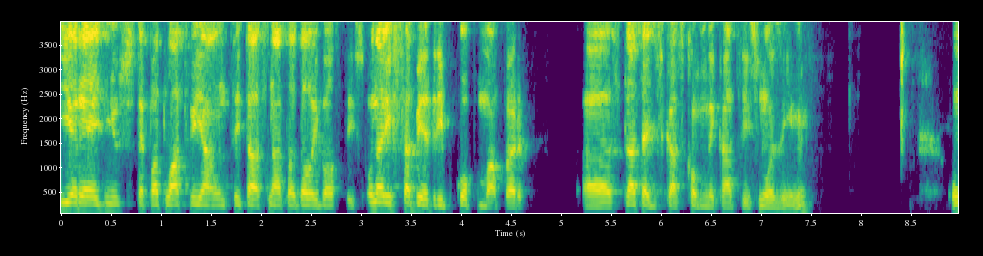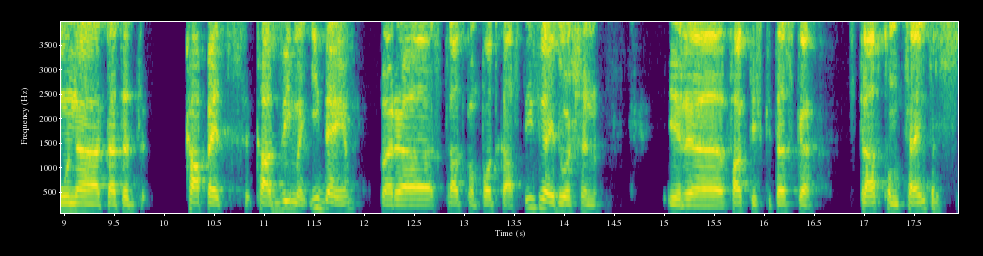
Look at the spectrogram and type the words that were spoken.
ierēģņus tepat Latvijā un citās NATO dalībvalstīs, un arī sabiedrību kopumā par uh, strateģiskās komunikācijas nozīmi. Un uh, tātad, kāpēc, kā dzima ideja par uh, Stratkom podkāstu izveidošanu, ir uh, faktiski tas, ka Stratkom centrs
